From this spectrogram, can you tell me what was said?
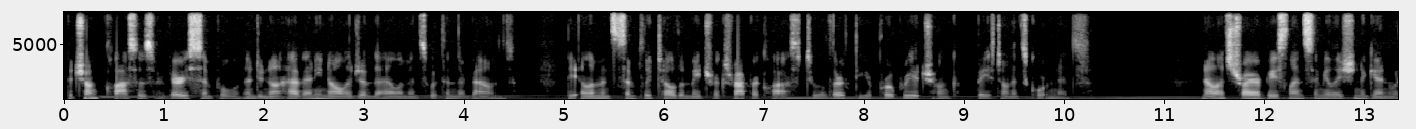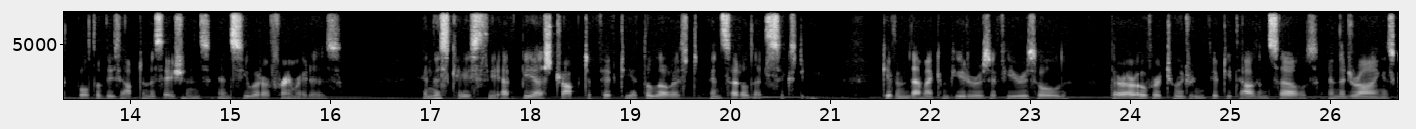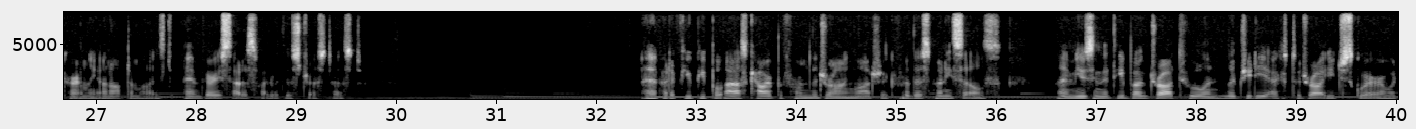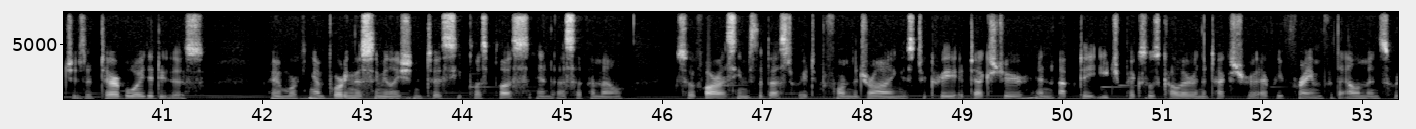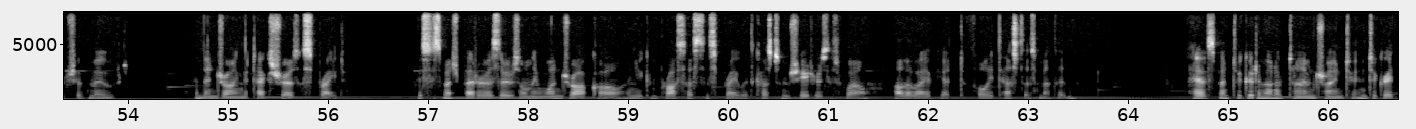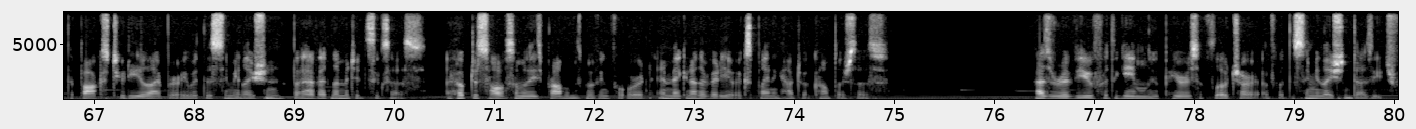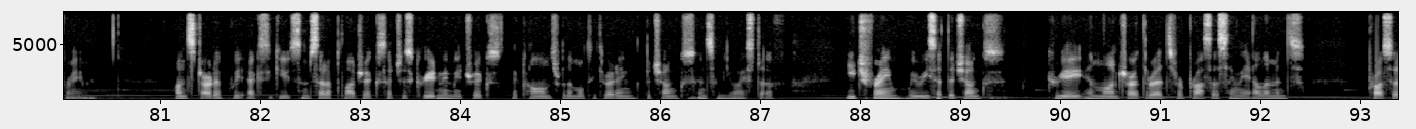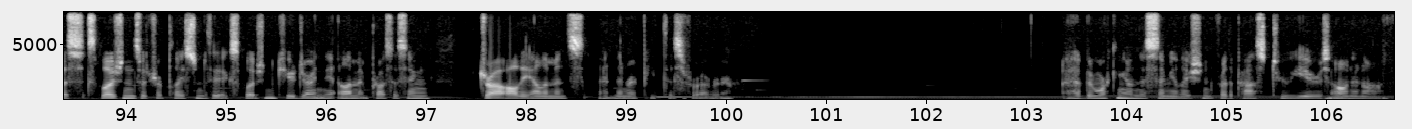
The chunk classes are very simple and do not have any knowledge of the elements within their bounds. The elements simply tell the matrix wrapper class to alert the appropriate chunk based on its coordinates. Now let's try our baseline simulation again with both of these optimizations and see what our frame rate is. In this case, the FPS dropped to 50 at the lowest and settled at 60. Given that my computer is a few years old, there are over 250,000 cells, and the drawing is currently unoptimized, I am very satisfied with this stress test. I have had a few people ask how I perform the drawing logic for this many cells, I am using the debug draw tool in libgdx to draw each square, which is a terrible way to do this. I am working on porting this simulation to C++ and SFML. So far it seems the best way to perform the drawing is to create a texture and update each pixel's color in the texture every frame for the elements which have moved, and then drawing the texture as a sprite. This is much better as there is only one draw call and you can process the sprite with custom shaders as well, although I have yet to fully test this method. I have spent a good amount of time trying to integrate the Box 2D library with this simulation, but have had limited success. I hope to solve some of these problems moving forward and make another video explaining how to accomplish this. As a review for the game loop, here is a flowchart of what the simulation does each frame. On startup, we execute some setup logic such as creating the matrix, the columns for the multi-threading, the chunks, and some UI stuff. Each frame, we reset the chunks, create and launch our threads for processing the elements, process explosions which are placed into the explosion queue during the element processing, draw all the elements, and then repeat this forever. I have been working on this simulation for the past two years on and off,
